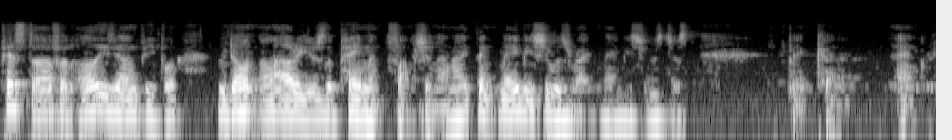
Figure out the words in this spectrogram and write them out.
pissed off at all these young people who don't know how to use the payment function. And I think maybe she was right. Maybe she was just being kind of angry.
